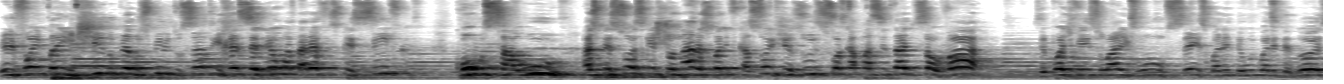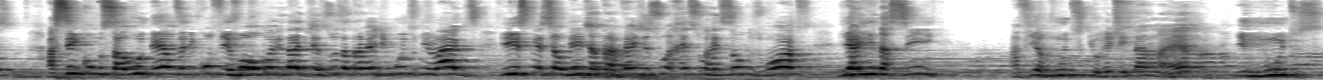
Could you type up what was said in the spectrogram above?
ele foi preenchido pelo Espírito Santo e recebeu uma tarefa específica. Como Saul, as pessoas questionaram as qualificações de Jesus e sua capacidade de salvar. Você pode ver isso lá em João 6, 41 e 42. Assim como Saul, Deus, ele confirmou a autoridade de Jesus através de muitos milagres e especialmente através de sua ressurreição dos mortos. E ainda assim, havia muitos que o rejeitaram na época e muitos,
